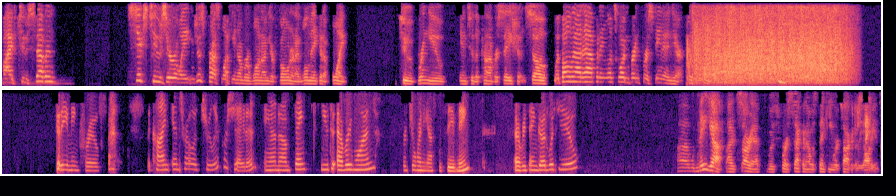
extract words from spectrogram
527 6208. And just press lucky number one on your phone, and I will make it a point to bring you into the conversation. So with all that happening, let's go ahead and bring Christina in here. Christina. Good evening, Proof. The kind intro is truly appreciated, and um, thank you to everyone for joining us this evening. Everything good with you? Uh, with me, yeah. I'm sorry. I was for a second. I was thinking you were talking to the audience.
